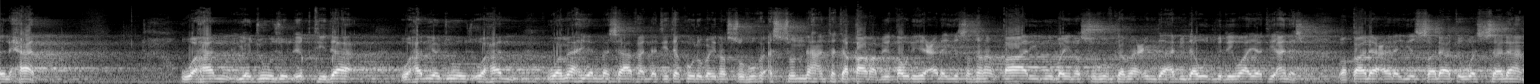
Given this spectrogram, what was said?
الحال. وهل يجوز الاقتداء؟ وهل يجوز وهل وما هي المسافة التي تكون بين الصفوف؟ السنة أن تتقارب. لقوله عليه الصلاة والسلام قاربوا بين الصفوف كما عند أبي داود من رواية أنس. وقال عليه الصلاة والسلام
